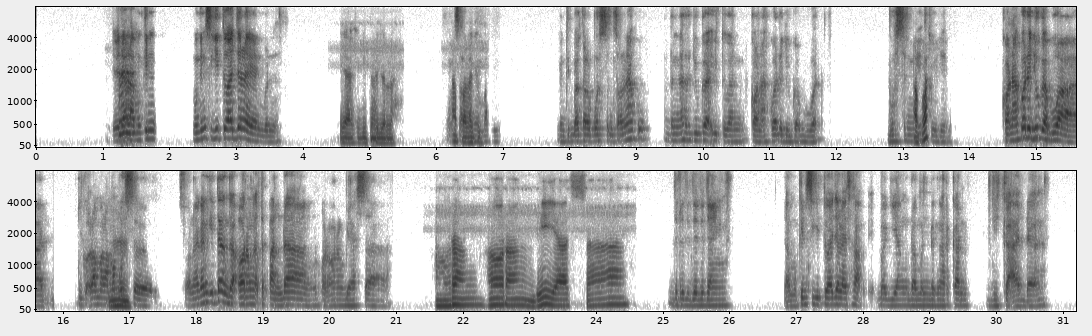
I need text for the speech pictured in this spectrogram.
ya lah mungkin mungkin segitu aja lah ya bun. Ya segitu aja lah Masalahnya Apalagi? nanti bakal bosen soalnya aku dengar juga gitu kan kawan aku ada juga buat bosen Apa? gitu jadi kawan aku ada juga buat kok lama-lama Hmm. bosen soalnya kan kita nggak orang nggak terpandang orang-orang biasa orang-orang biasa Jeng. Ya mungkin segitu aja lah bagi yang udah mendengarkan jika ada.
